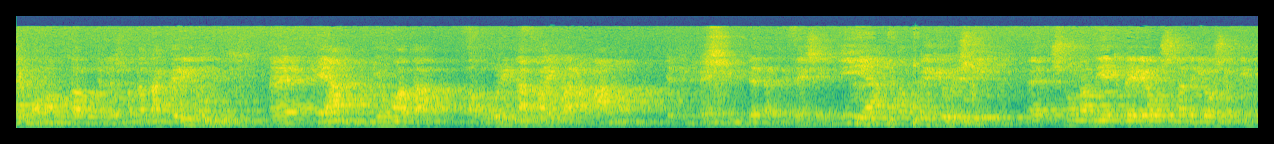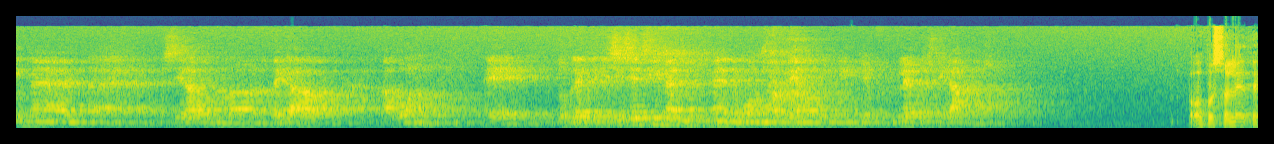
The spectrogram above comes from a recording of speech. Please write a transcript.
και μόνο από τα αποτελέσματα να κρίνουν ε, εάν η ομάδα θα μπορεί να πάει παραπάνω για την πέμπτη ή την τέταρτη θέση ή εάν θα περιοριστεί ε, στο να διεκπαιρεώσει, να τελειώσει αυτή την ε, ε, σειρά των ε, 10 αγώνων. Ε, το βλέπετε και εσείς έτσι ή μένετε μένετε μόνο στο αυριανό παιχνίδι και βλέπετε τι κάνουμε. Όπως το λέτε,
